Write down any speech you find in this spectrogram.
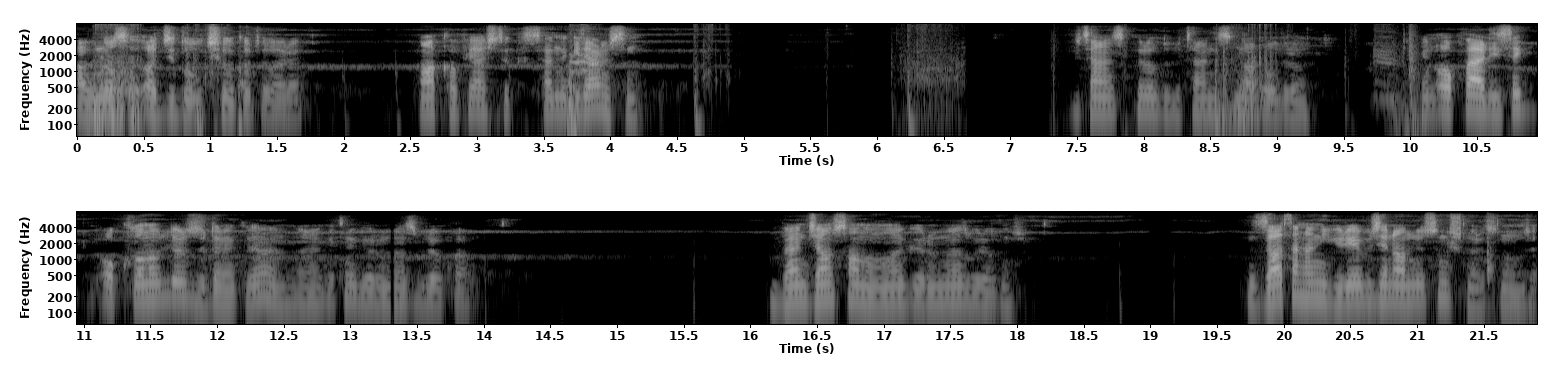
Abi nasıl acı dolu çığlık atıyorlar ya. Aa kapıyı açtık. Sen de gider misin? Bir tanesi kırıldı, bir tanesini daha dolduralım. Yani ok verdiysek ok kullanabiliyoruzdur demek değil mi? Merak etme görünmez blok var. Ben cam sandım onlar görünmez blokmuş. Zaten hani yürüyebileceğini anlıyorsun ki şunları sununca.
